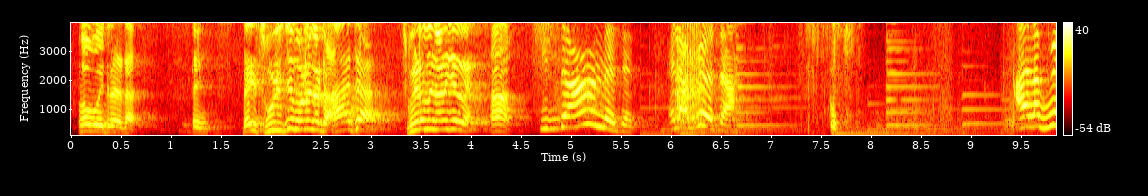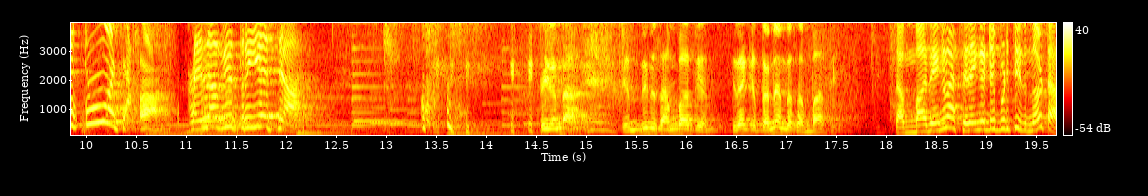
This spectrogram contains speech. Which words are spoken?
അപ്പൊ പോയിട്ട് വരാടാ താങ്ക് ഡേയ് സൂക്ഷിച്ച് പോണം കേട്ടോ. ആ സ്പീഡ് സ്പീഡൊന്നും കാണിക്കരുത് ആ. ഇതാണ് അച്ഛൻ? ഐ ലവ് യു അച്ഛാ. ഐ ലവ് യു ടു അച്ഛാ. ആ. ഐ ലവ് യു ത്രീ അച്ഛാ. ഡേയ് കണ്ട? എന്തിന് സമ്പാദ്യം? ഇതൊക്കെ തന്നെ എന്റെ സമ്പാദ്യം. സമ്പാദ്യങ്ങൾ അച്ഛനെയും കെട്ടിപ്പിടിച്ചിരുന്നോട്ടാ.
